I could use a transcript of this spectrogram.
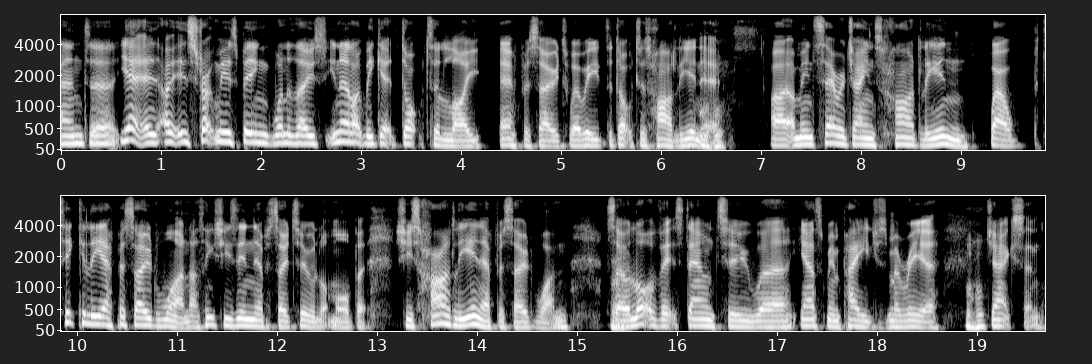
and uh, yeah, it, it, struck me as being one of those, you know, like we get Doctor-lite episodes where we the Doctor's hardly in mm-hmm. it uh, I mean, Sarah Jane's hardly in, well, particularly episode one. I think she's in episode two a lot more, but she's hardly in episode one. So right. a lot of it's down to uh, Yasmin Page as Maria mm-hmm. Jackson.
